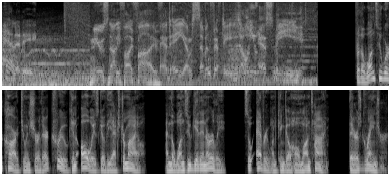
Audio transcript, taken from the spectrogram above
Hannity. News 95.5 and AM 750 WSB. For the ones who work hard to ensure their crew can always go the extra mile, and the ones who get in early so everyone can go home on time, there's Grainger,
